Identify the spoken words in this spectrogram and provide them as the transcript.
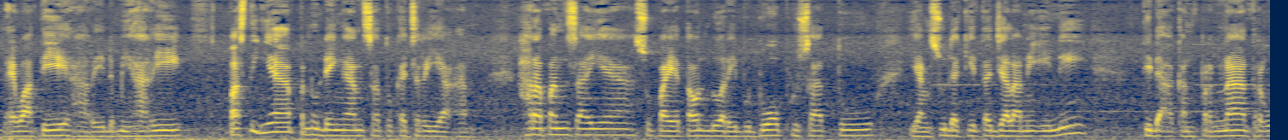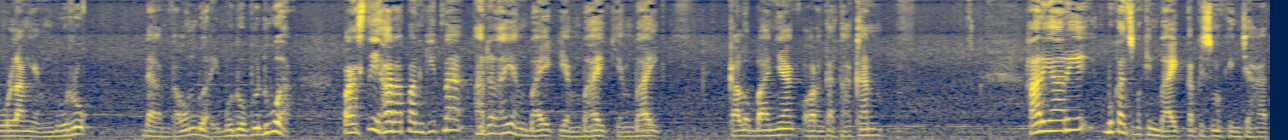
Lewati hari demi hari, pastinya penuh dengan satu keceriaan. Harapan saya supaya tahun 2021 yang sudah kita jalani ini tidak akan pernah terulang yang buruk dalam tahun 2022. Pasti harapan kita adalah yang baik, yang baik, yang baik. Kalau banyak orang katakan hari-hari bukan semakin baik tapi semakin jahat.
